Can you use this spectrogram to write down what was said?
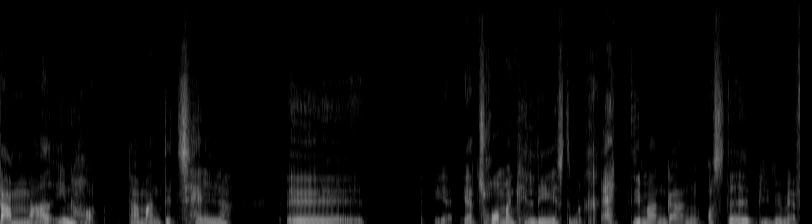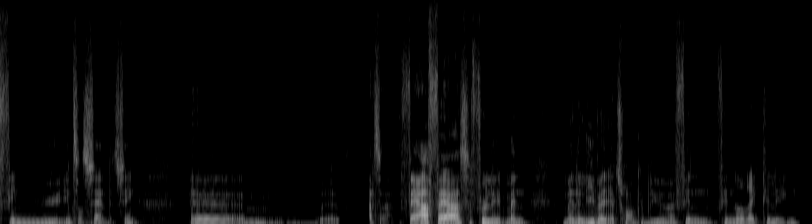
der er meget indhold, der er mange detaljer. Øh, jeg, jeg tror, man kan læse dem rigtig mange gange, og stadig blive ved med at finde nye, interessante ting. Øhm, øh, altså, færre færre selvfølgelig, men, men alligevel, jeg tror, man kan blive ved med at finde, finde noget rigtig længe.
